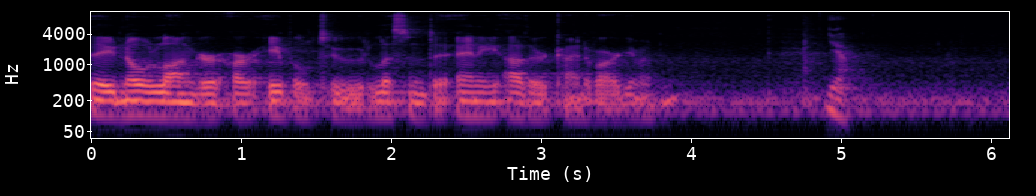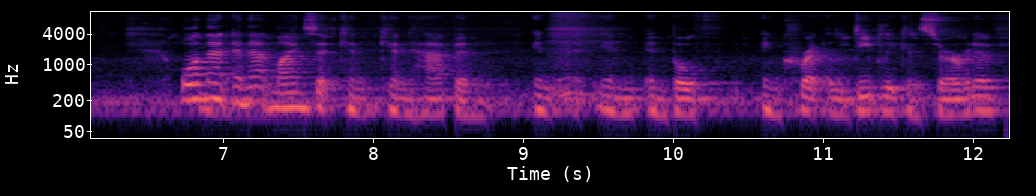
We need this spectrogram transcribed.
they no longer are able to listen to any other kind of argument. Yeah. Well, and that and that mindset can can happen in in in both incredibly deeply conservative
